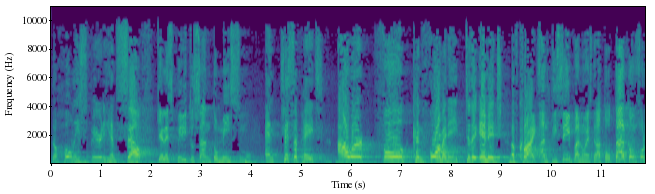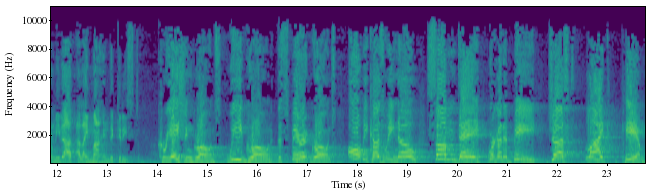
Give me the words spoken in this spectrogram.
the Holy Spirit Himself que el Espíritu Santo mismo anticipates our full conformity to the image of Christ. anticipa nuestra total conformidad a la imagen de Cristo. Creation groans, we groan, the Spirit groans, all because we know someday we're going to be just like Him.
